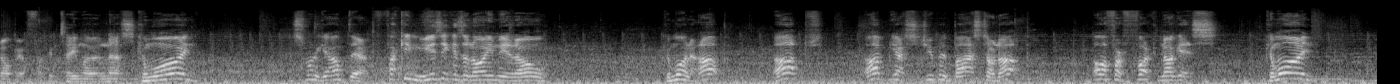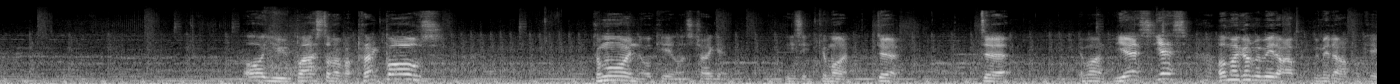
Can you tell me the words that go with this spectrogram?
not be a fucking time limit in this. Come on! I just want to get up there. Fucking music is annoying me and all. Come on, up! Up! Up, you stupid bastard, up! Oh, for fuck nuggets! Come on! Oh, you bastard of a prick balls! Come on! Okay, let's try again. Easy, come on. Do it. Do it. Come on. Yes, yes! Oh my god, we made it up. We made it up, okay.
